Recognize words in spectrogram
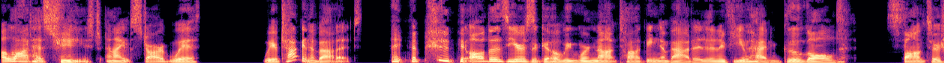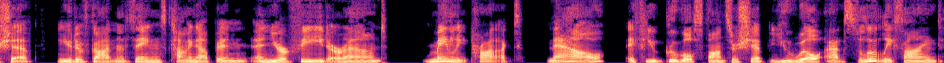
A lot has changed. And I start with we are talking about it. All those years ago, we were not talking about it. And if you had Googled sponsorship, you'd have gotten things coming up in, in your feed around mainly product. Now, if you Google sponsorship, you will absolutely find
